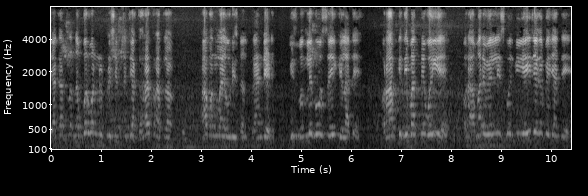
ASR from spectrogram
जगातलं नंबर वन न्यूट्रिशन ज्या घरात राहतो हा बंगला आहे ओरिजिनल ब्रँडेड इस बंगले को सही खिलाते ते. और आपके दिमाग में वही है. और हमारे वेलनेस कोच भी यही जगह पे जाते हैं।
